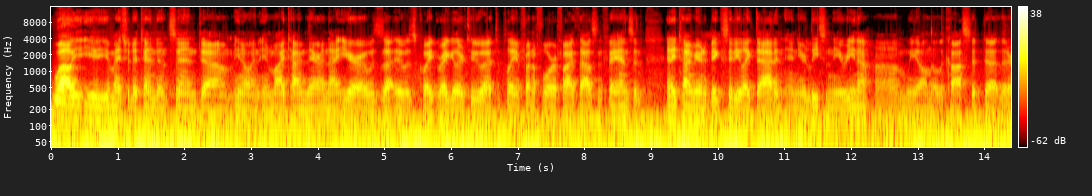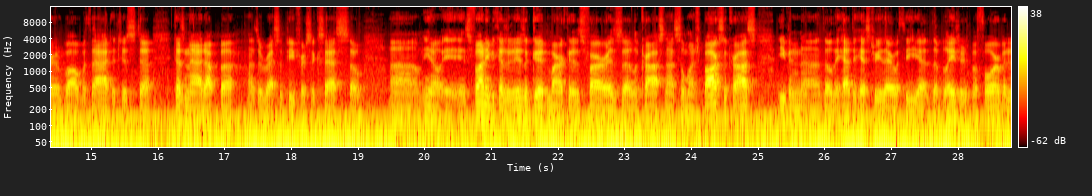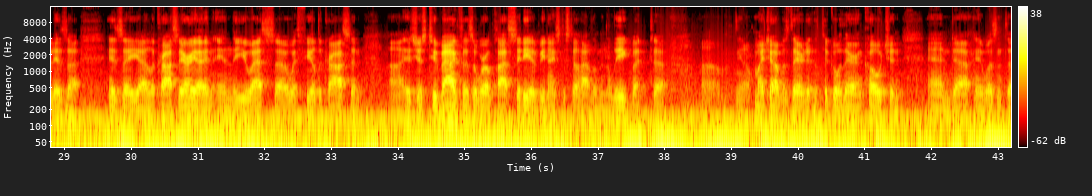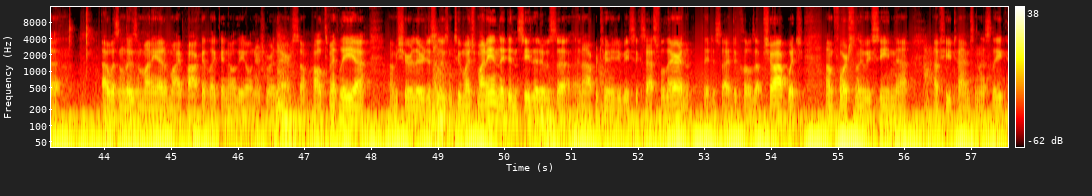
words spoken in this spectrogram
Well, you, you mentioned attendance, and um, you know, in, in, my time there in that year, it was uh, it was quite regular to uh, to play in front of four or five thousand fans. And anytime you're in a big city like that, and, and you're leasing the arena, um, we all know the costs that uh, that are involved with that. It just uh, doesn't add up uh, as a recipe for success. So. Um, you know, it, it's funny because it is a good market as far as uh, lacrosse, not so much box lacrosse, even though they had the history there with the the Blazers before. But it is a is a uh, lacrosse area in, in the U.S. Uh, with field lacrosse, and uh, it's just too bad because it's a world class city. It'd be nice to still have them in the league, but uh, um, you know, my job was there to, to go there and coach, and and uh, it wasn't the I wasn't losing money out of my pocket like I know the owners were there. So ultimately, uh, I'm sure they're just losing too much money, and they didn't see that it was uh, an opportunity to be successful there, and they decided to close up shop, which unfortunately we've seen uh, a few times in this league.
